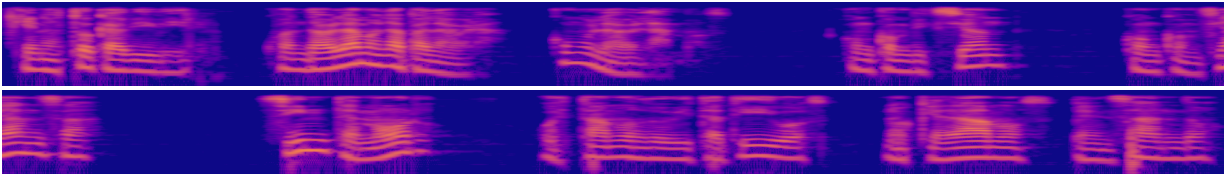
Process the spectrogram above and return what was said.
que nos toca vivir. Cuando hablamos la palabra, ¿cómo la hablamos? ¿Con convicción? ¿Con confianza? ¿Sin temor? ¿O estamos dubitativos? Nos quedamos pensando,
